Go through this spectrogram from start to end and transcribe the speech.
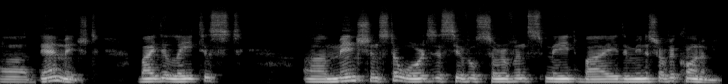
uh, damaged by the latest uh, mentions towards the civil servants made by the Minister of Economy.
